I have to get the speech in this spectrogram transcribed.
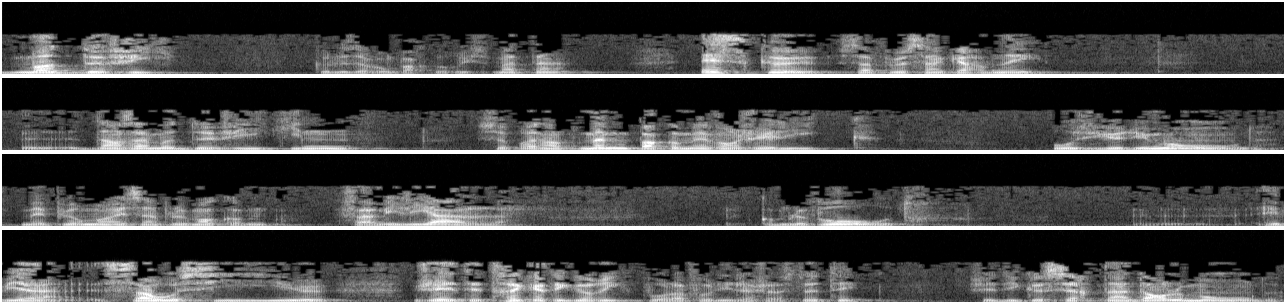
modes de vie que nous avons parcourus ce matin? Est-ce que ça peut s'incarner euh, dans un mode de vie qui ne se présente même pas comme évangélique aux yeux du monde, mais purement et simplement comme familial, comme le vôtre euh, Eh bien, ça aussi, j'ai été très catégorique pour la folie de la chasteté. J'ai dit que certains dans le monde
